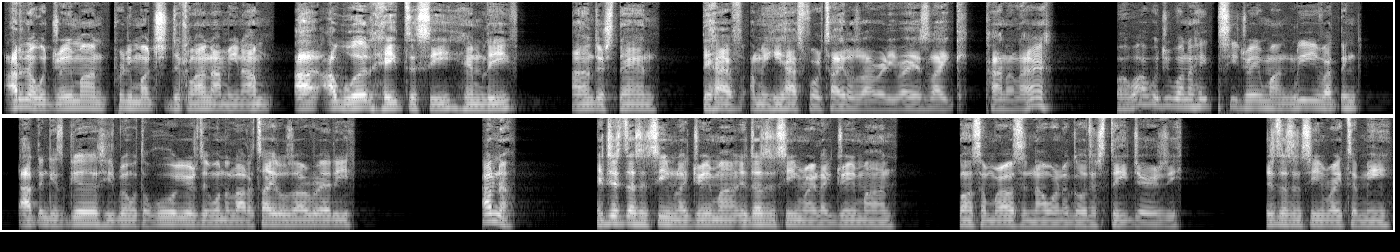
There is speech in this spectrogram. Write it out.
I don't know with Draymond pretty much decline. I mean, I'm I I would hate to see him leave. I understand they have. I mean, he has four titles already, right? It's like kind of like, eh, well, why would you want to hate to see Draymond leave? I think I think it's good. He's been with the Warriors. They won a lot of titles already. I don't know. It just doesn't seem like Draymond. It doesn't seem right like Draymond going somewhere else and now wearing a Golden State jersey. This doesn't seem right to me.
